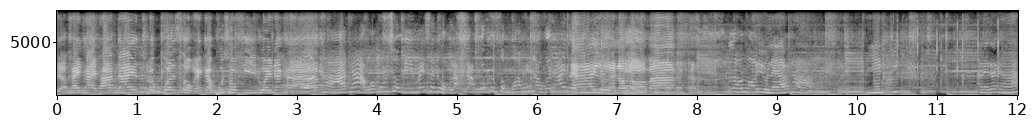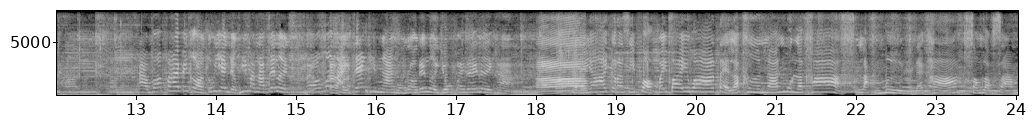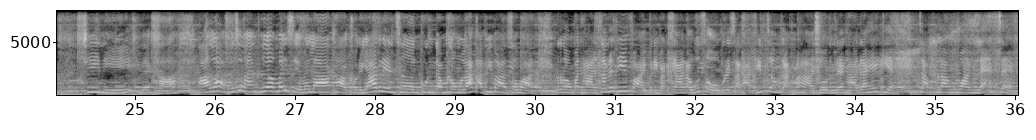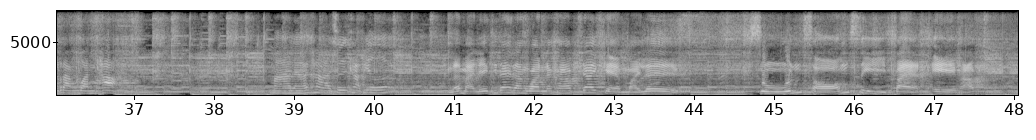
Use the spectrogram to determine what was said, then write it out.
เดี๋ยวใครถ่ายภาพได้รบกวนส่งให้กับผู้โชคดีด้วยนะครัเอบอค่ะถ้าหากว่าผู้โชคดีไม่สะดวกรับกลับก็คือส่งมอบให้เราก็ได้เลยได้เลยยินเรารอมาก เรารออยู่แล้วค่ะ ยินคิดอะไรนะคะ ก่อนตู้เย็นเดี๋ยวพี่มารับได้เลยพร้อมเมื่อไหร่แจ้งทีมงานของเราได้เลยยกไปได้เลยค่ะครับต้องขออนุญาตกระซิบบอกใบ้ๆว่า แต่ละคืนนั้นมูลค่าหลักหมื่นนะคะสำหรับ3ที่นี้นะคะเอาล่ะเพราะฉะนั้นเพื่อไม่เสียเวลาค่ะขออนุญาตเรียนเชิญคุณดำรงลักษณ์อภิบาลสวัสดิ์รองประธานเจ้าหน้าที่ฝ่ายปฏิบัติการอาวุโสบริษัทหาทิพย์จำกัดมหาชนนะคะ ได้ให้เกียรติจับรางวัลและแจกรางวัลค่ะ มาแล้วค่ะ เชิญค่ะพี่เอิร์ธและหมายเลขที่ได้รางวัลนะครับ ได้แก่หมายเลข 0248A ครับ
